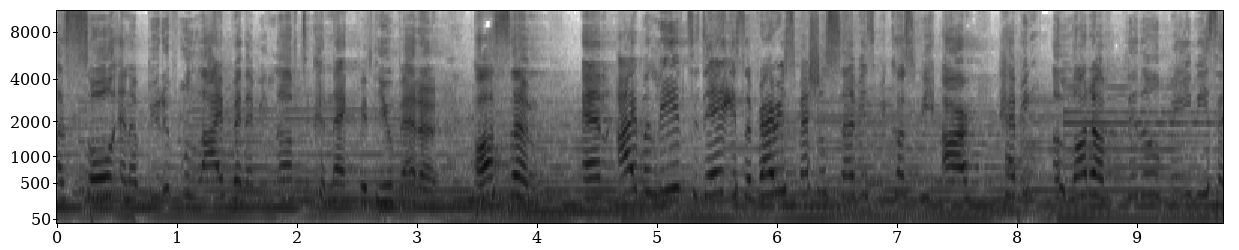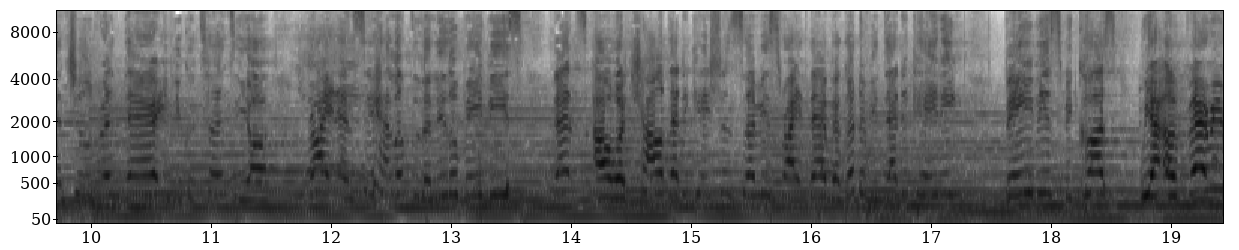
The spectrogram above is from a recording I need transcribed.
a soul and a beautiful life where we love to connect with you better. Awesome. And I believe today is a very special service because we are having a lot of little babies and children there. If you could turn to your right and say hello to the little babies, that's our child dedication service right there. We're going to be dedicating babies because we are a very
